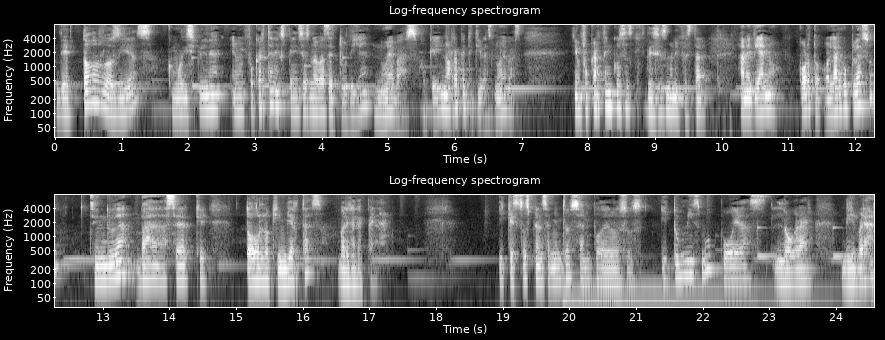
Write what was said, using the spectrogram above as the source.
de todos los días, como disciplina, enfocarte en experiencias nuevas de tu día, nuevas, ¿ok? No repetitivas, nuevas. Y enfocarte en cosas que deseas manifestar a mediano, corto o largo plazo, sin duda va a hacer que todo lo que inviertas valga la pena. Y que estos pensamientos sean poderosos y tú mismo puedas lograr vibrar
